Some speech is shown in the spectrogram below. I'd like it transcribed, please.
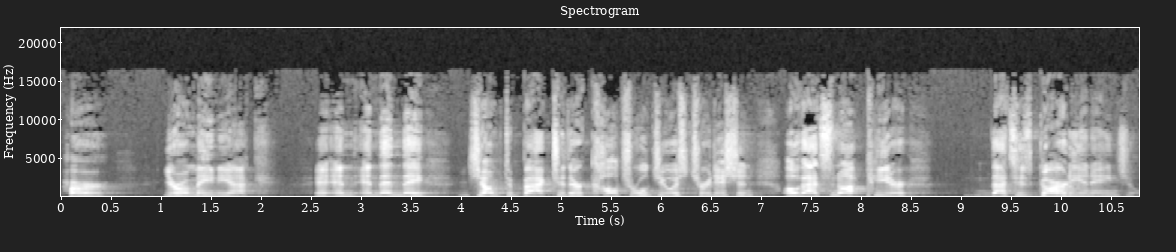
her, You're a maniac. And, and, and then they jumped back to their cultural Jewish tradition. Oh, that's not Peter that's his guardian angel.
